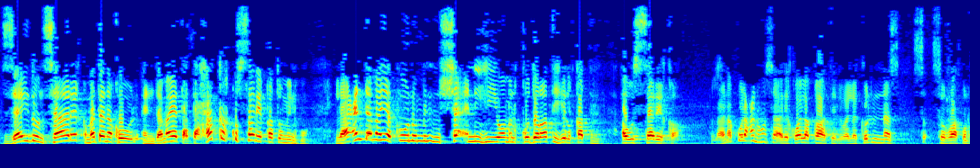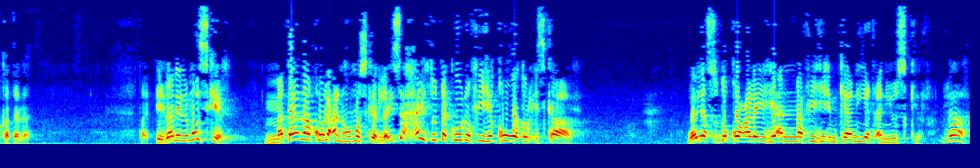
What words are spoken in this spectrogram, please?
زيد سارق متى نقول؟ عندما يتحقق السرقة منه لا عندما يكون من شأنه ومن قدرته القتل أو السرقة. لا نقول عنه سارق ولا قاتل ولا كل الناس سراق قتله. طيب إذا المسكر متى نقول عنه مسكر؟ ليس حيث تكون فيه قوة الإسكار. ويصدق عليه أن فيه إمكانية أن يسكر. لا.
